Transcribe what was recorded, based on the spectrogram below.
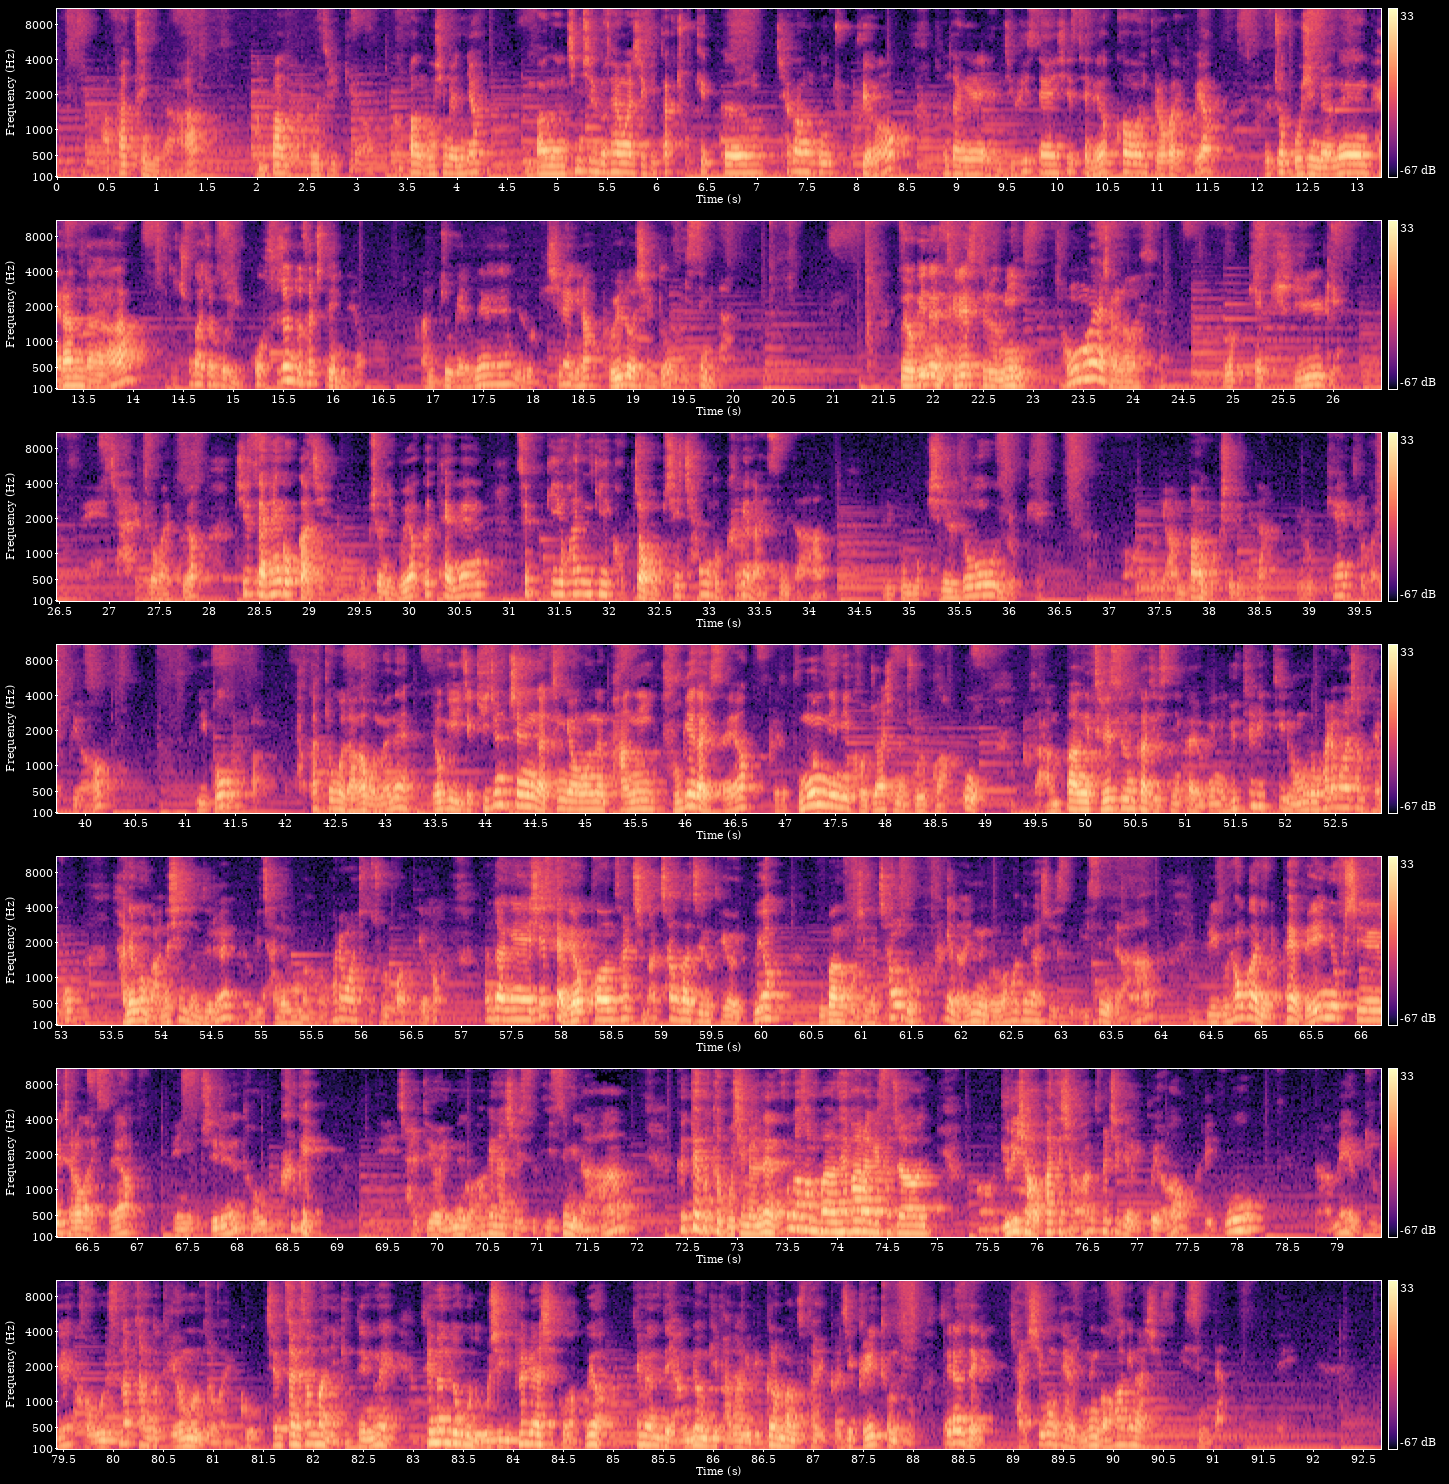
아파트입니다 안방 보여드릴게요 안방 보시면요 안방은 침실로 사용하시기 딱 좋게끔 채광도 좋고요 천장에 LG 휘센 시스템 에어컨 들어가 있고요 이쪽 보시면은 베란다 또 추가적으로 있고 수전도 설치되어 있네요. 안쪽에는 이렇게 실외기랑 보일러실도 있습니다. 또 여기는 드레스룸이 정말 잘 나와 있어요. 이렇게 길게 네, 잘 들어가 있고요. 시스템 행거까지 옵션이고요. 끝에는 습기, 환기 걱정 없이 창도 크게 나 있습니다. 그리고 욕실도 이렇게 어, 여기 안방 욕실입니다. 이렇게 들어가 있고요. 그리고 바깥쪽으로 나가보면은 여기 이제 기준층 같은 경우는 방이 두 개가 있어요. 그래서 부모님이 거주하시면 좋을 것 같고 안방에 드레스룸까지 있으니까 여기는 유틸리티 룸으로 활용하셔도 되고 자녀분 많으신 분들은 여기 자녀분 방으로 활용하셔도 좋을 것 같아요. 현장에 시스템 에어컨 설치 마찬가지로 되어 있고요. 주방 보시면 창도 크게 나 있는 거 확인하실 수 있습니다. 그리고 현관 옆에 메인 욕실 들어가 있어요. 메인 욕실은 더욱 크게 네, 잘 되어 있는 거 확인하실 수 있습니다. 끝에부터 보시면은 코너 선반 해바라기 수전 어, 유리 샤워 파티션 설치되어 있고요. 그리고 그다음에 이쪽에 거울 수납장도 대형으로 들어가 있고 센터에 선반이 있기 때문에 세면도구 놓으시기 편리하실 것 같고요. 세면대 양변기 바닥에 미끄럼 방지 타입까지 그레이톤으로 세련되게 잘 시공되어 있는 거 확인하실 수 있습니다. 네.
